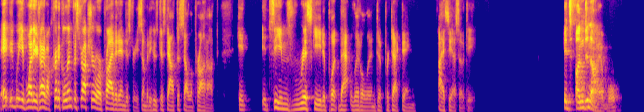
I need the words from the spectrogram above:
eh, eh, it, whether you're talking about critical infrastructure or private industry, somebody who's just out to sell a product. It it seems risky to put that little into protecting ICSOT. It's undeniable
